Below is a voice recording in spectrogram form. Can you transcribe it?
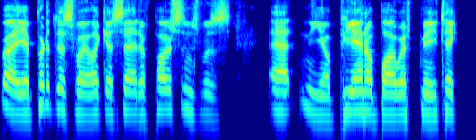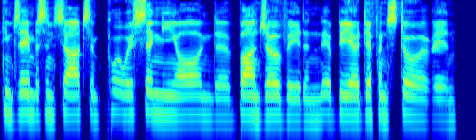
Right. Yeah. Put it this way. Like I said, if Parsons was at you know piano bar with me, taking Jameson shots and poorly singing along to Bon Jovi, then it'd be a different story. And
